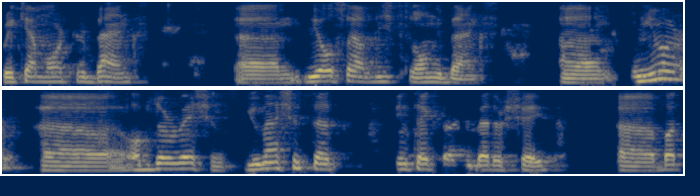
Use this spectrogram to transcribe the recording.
brick and mortar banks. Um, we also have digital only banks. Um, in your uh, observations, you mentioned that fintechs are in better shape, uh, but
